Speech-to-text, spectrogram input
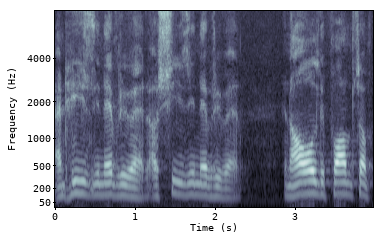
and He is in everywhere, or she is in everywhere. In all the forms of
